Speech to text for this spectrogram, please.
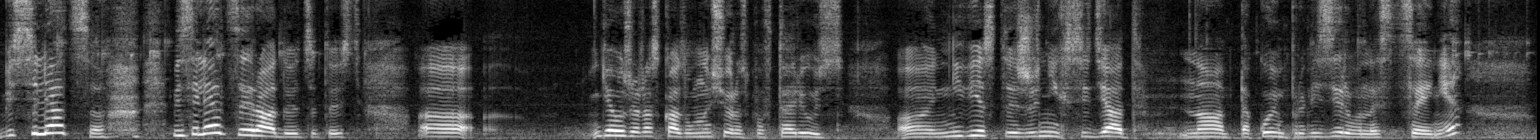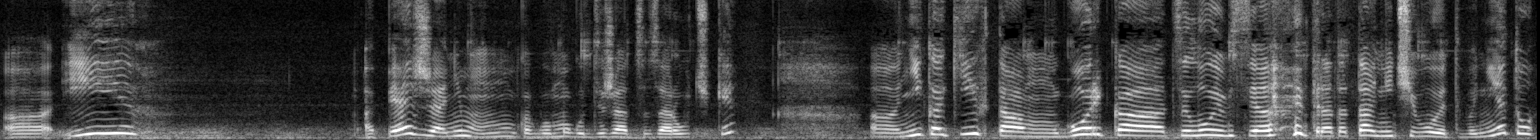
веселятся, веселятся и радуются. То есть, а, я уже рассказывала, но еще раз повторюсь, а, невеста и жених сидят на такой импровизированной сцене, и опять же они ну, как бы могут держаться за ручки, никаких там горько, целуемся, тра-та-та, ничего этого нету,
